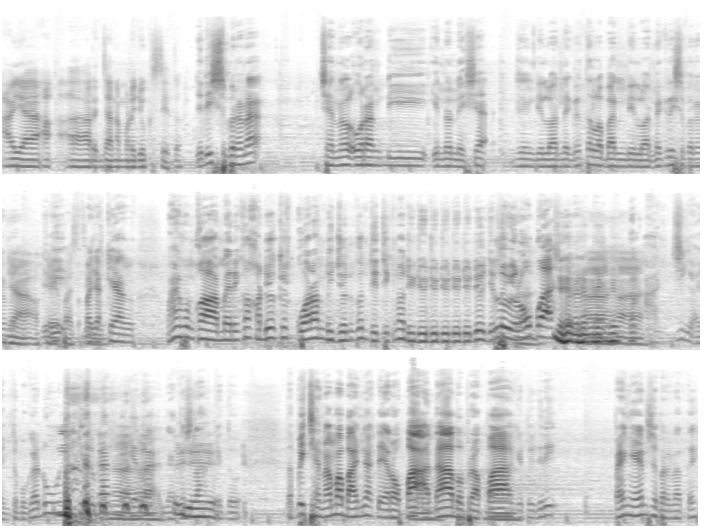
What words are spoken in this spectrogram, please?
aya ah, rencana menuju ke situ? Jadi sebenarnya channel orang di Indonesia yang di luar negeri itu loban di luar negeri sebenarnya. Ya, oke, Jadi pasti. banyak yang main ke Amerika kan dia kayak kurang dijunkan titiknya di di di di di di di jadi lebih loba sebenarnya. Ah, Kan anjing aing teu boga duit gitu kan mikirna nyangkes lah gitu. Tapi channel mah banyak di Eropa ada beberapa gitu. Jadi pengen sebenarnya teh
